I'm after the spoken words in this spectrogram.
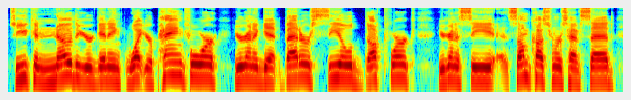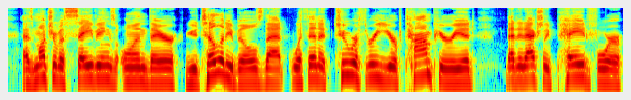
so you can know that you're getting what you're paying for. You're going to get better sealed ductwork. You're going to see some customers have said as much of a savings on their utility bills that within a two or three year time period, that it actually paid for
